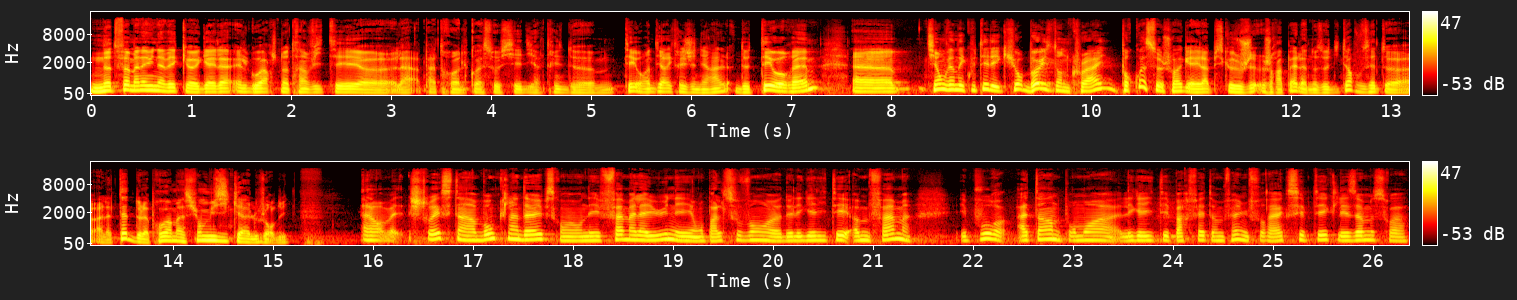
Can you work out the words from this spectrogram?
Notre femme à la une avec euh, Gaëla Elguarch, notre invitée, euh, la patronne co-associée, directrice, de, directrice générale de Théorème. Euh, tiens, on vient d'écouter les cures Boys Don't Cry. Pourquoi ce choix, Gaëla? Puisque je, rappelle à nos auditeurs, vous êtes à la tête de la programmation musicale aujourd'hui. Alors, bah, je trouvais que c'était un bon clin d'œil, parce qu'on est femme à la une et on parle souvent de l'égalité homme-femme. Et pour atteindre, pour moi, l'égalité parfaite homme-femme, il faudrait accepter que les hommes soient,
